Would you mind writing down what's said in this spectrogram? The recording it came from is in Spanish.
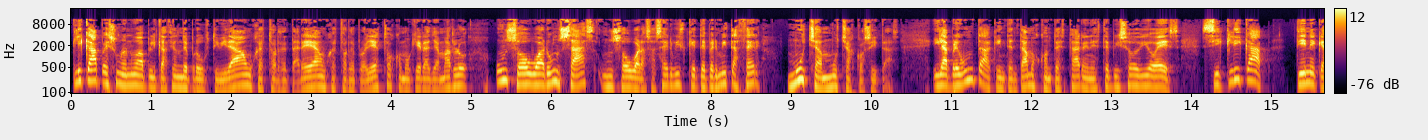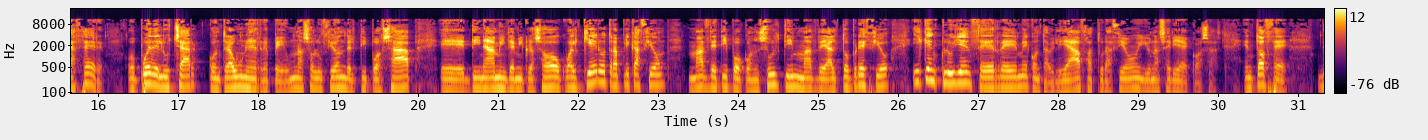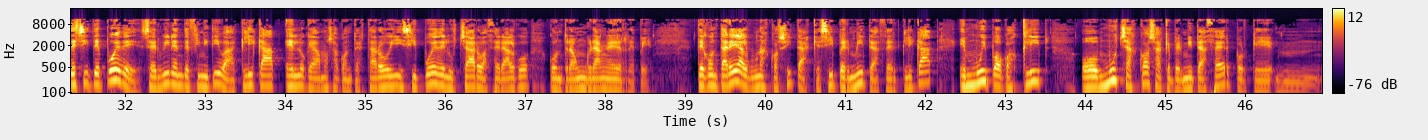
ClickUp es una nueva aplicación de productividad, un gestor de tareas, un gestor de proyectos, como quieras llamarlo, un software, un SaaS, un software as a service que te permite hacer muchas, muchas cositas. Y la pregunta que intentamos contestar en este episodio es si ClickUp tiene que hacer o puede luchar contra un ERP, una solución del tipo SAP, eh, de Microsoft, cualquier otra aplicación más de tipo consulting, más de alto precio y que incluyen CRM, contabilidad, facturación y una serie de cosas. Entonces, de si te puede servir en definitiva ClickUp es lo que vamos a contestar hoy y si puede luchar o hacer algo contra un gran ERP. Te contaré algunas cositas que sí permite hacer ClickUp en muy pocos clips o muchas cosas que permite hacer porque mm,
